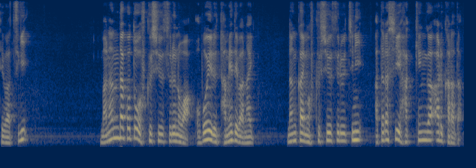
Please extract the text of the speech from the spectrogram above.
では次。学んだことを復習するのは覚えるためではない。何回も復習するうちに新しい発見があるからだ。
